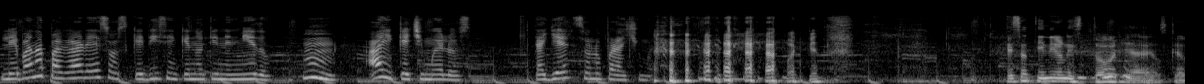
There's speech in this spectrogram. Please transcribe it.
Le van a pagar esos que dicen que no tienen miedo. Mmm, ay, qué chimuelos. Taller solo para chimuelos. Muy bien. Esa tiene una historia, Oscar.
